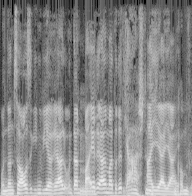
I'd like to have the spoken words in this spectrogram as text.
Und dann zu Hause gegen Villarreal und dann mm. bei Real Madrid. Ja, stimmt. Eieiei. kommen sie.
